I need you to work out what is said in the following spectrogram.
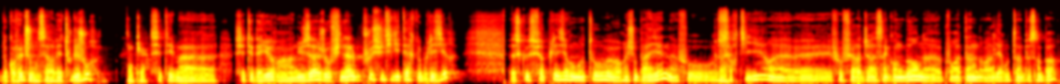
Donc, en fait, je m'en servais tous les jours. Okay. C'était ma, c'était d'ailleurs un usage au final plus utilitaire que plaisir parce que se faire plaisir en moto euh, en région parisienne, faut sortir, euh, il faut faire déjà 50 bornes euh, pour atteindre des routes un peu sympas.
